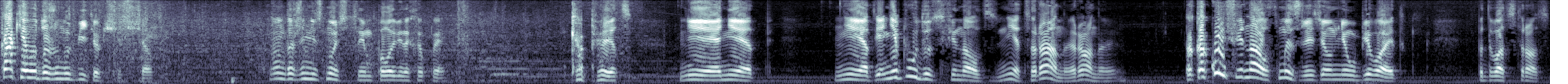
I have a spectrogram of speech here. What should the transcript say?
Как я его должен убить вообще сейчас? Ну, он даже не сносится, ему половина хп. Капец. Не, нет. Нет, я не буду финал. Нет, рано, рано. А какой финал, в смысле, если он меня убивает по 20 раз?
